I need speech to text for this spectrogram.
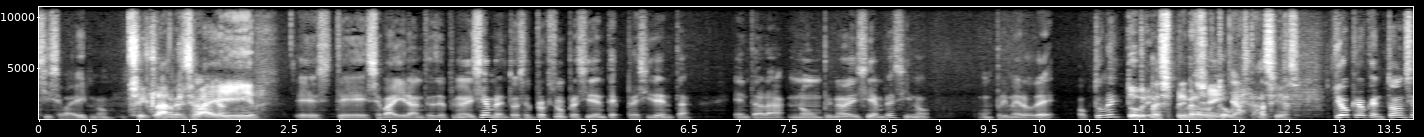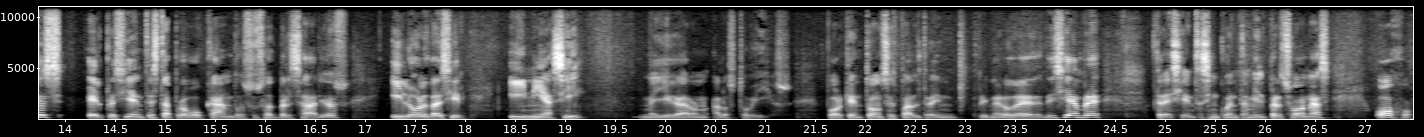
sí se va a ir, ¿no? Sí, claro que se va a ir. Este, se va a ir antes del 1 de diciembre. Entonces el próximo presidente, presidenta, entrará no un 1 de diciembre, sino un 1 de octubre. octubre. Es primero de Sí, octubre. ya está. Así es. Yo creo que entonces el presidente está provocando a sus adversarios y luego les va a decir, y ni así me llegaron a los tobillos. Porque entonces para el 1 de diciembre, 350 mil personas, ojo,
